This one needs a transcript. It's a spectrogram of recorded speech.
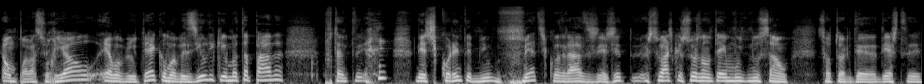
é um palácio real, é uma biblioteca, uma basílica e uma tapada. Portanto, nestes 40 mil metros quadrados, gente, acho que as pessoas não têm muito noção, Soutor, de, deste,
